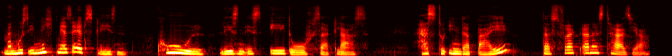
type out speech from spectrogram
Man muss ihn nicht mehr selbst lesen. Cool, lesen ist eh doof, sagt Lars. Hast du ihn dabei? Das fragt Anastasia.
